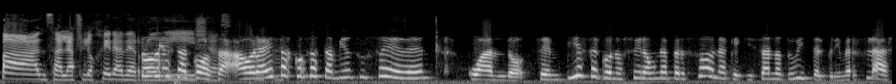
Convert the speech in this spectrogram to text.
panza, la flojera de toda rodillas. esa cosa. Ahora, esas cosas también suceden cuando se empieza a conocer a una persona que quizá no tuviste el primer flash,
